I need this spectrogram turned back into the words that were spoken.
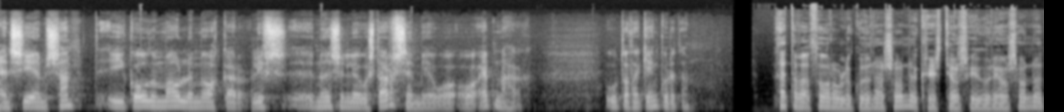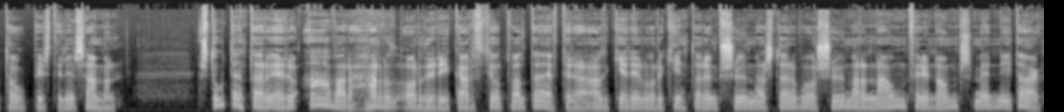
en séum samt í góðum málum með okkar lífsnöðsynlegu starfsemi og, og efnahag út á það gengur þetta. Þetta var Þórólu Guðnarsson og Kristján Sigur Jónsson tók pistilinn saman. Stúdendar eru afar harðorðir í garð stjórnvalda eftir að aðgerir voru kynntar um sumarstörf og sumarnám fyrir námsmenn í dag.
